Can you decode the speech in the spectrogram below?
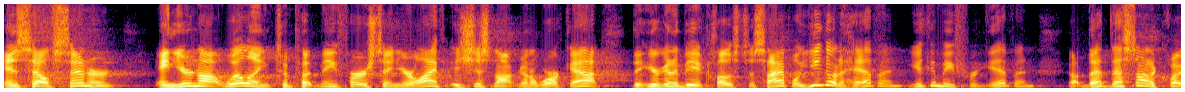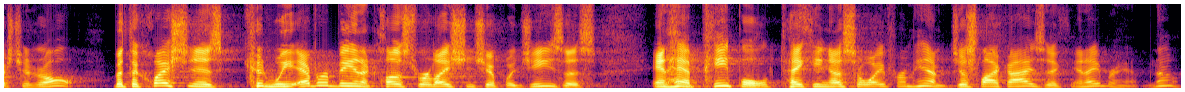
and self centered, and you're not willing to put me first in your life, it's just not going to work out that you're going to be a close disciple. You go to heaven, you can be forgiven. Uh, that, that's not a question at all. But the question is could we ever be in a close relationship with Jesus and have people taking us away from him, just like Isaac and Abraham? No.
